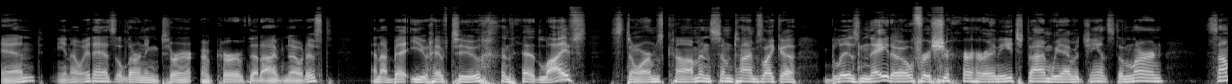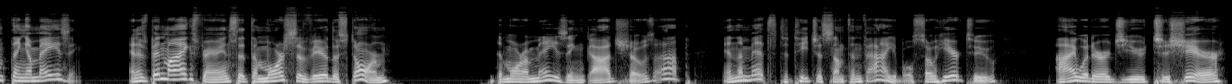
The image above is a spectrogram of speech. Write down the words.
And, you know, it has a learning ter- a curve that I've noticed, and I bet you have too, that life's storms come, and sometimes like a bliznado for sure. And each time we have a chance to learn something amazing. And it's been my experience that the more severe the storm, the more amazing God shows up in the midst to teach us something valuable. So, here too, I would urge you to share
